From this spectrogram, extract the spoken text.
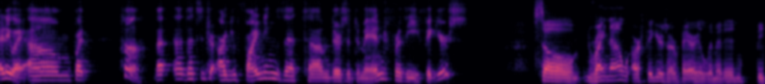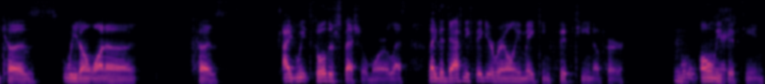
Anyway, um, but huh, that uh, that's interesting. Are you finding that um, there's a demand for the figures? So right now our figures are very limited because we don't want to, because I we well they're special more or less. Like the Daphne figure, we're only making fifteen of her, Mm. Oh, only okay. fifteen.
